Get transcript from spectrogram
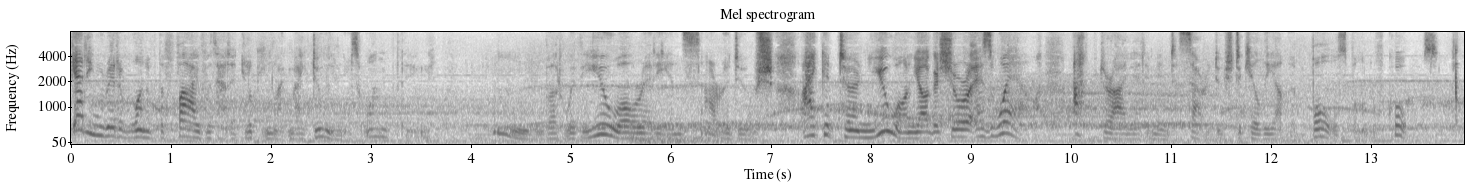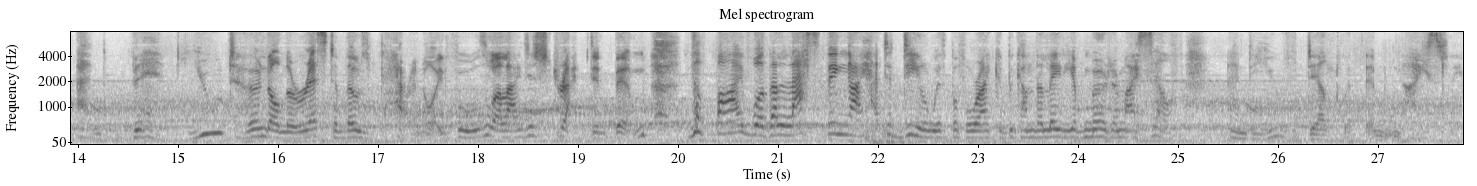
Getting rid of one of the five without it looking like my doing was one thing. Hmm, but with you already in Saradush, I could turn you on Yaga-Shura as well, after I let him into Saradush to kill the other Bhaalspawn, of course. And then you turned on the rest of those paranoid fools while I distracted them. The five were the last thing I had to deal with before I could become the Lady of Murder myself. And you've dealt with them nicely.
